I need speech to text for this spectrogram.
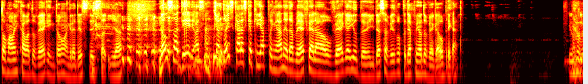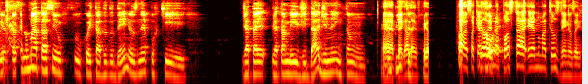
tomar uma recalva do Vega, então agradeço já. Não só dele, assim, tinha dois caras que eu queria apanhar na EWF, era o Vega e o Dan, e dessa vez vou poder apanhar do Vega, obrigado. Eu queria só que não matassem o, o coitado do Daniels, né? Porque já tá, já tá meio de idade, né? Então. É, Complica. pega leve, pega Ó, eu só quero Não, dizer, minha é- aposta é no Matheus Daniels aí.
